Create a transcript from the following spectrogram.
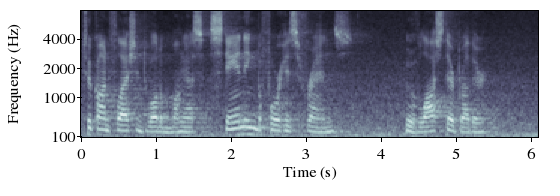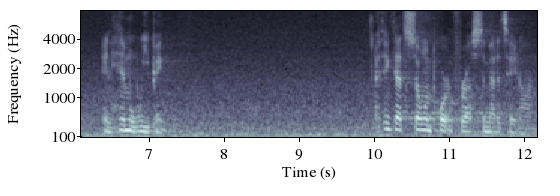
took on flesh and dwelt among us, standing before his friends who have lost their brother, and him weeping. I think that's so important for us to meditate on.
